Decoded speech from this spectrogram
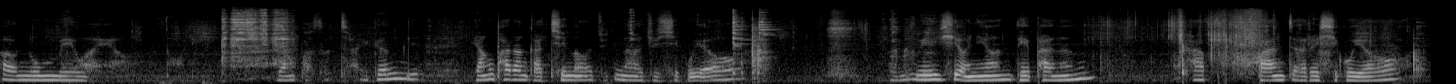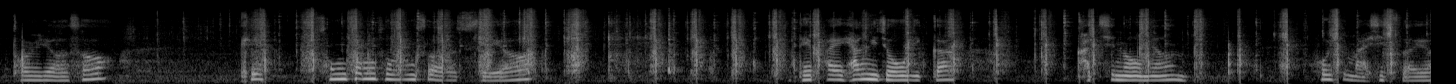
아, 너무 매워요. 양파소차. 이건 양파랑 같이 넣어주, 놔주시고요. 웨이시 어니언 대파는 값반 자르시고요. 돌려서 이렇게 송송송 썰어주세요. 대파의 향이 좋으니까 같이 넣으면 훨씬 맛있어요.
